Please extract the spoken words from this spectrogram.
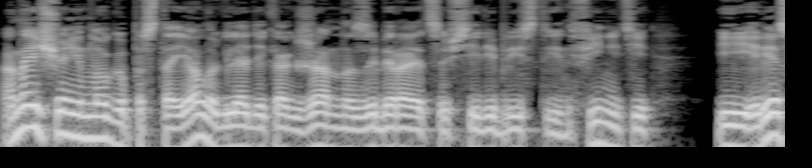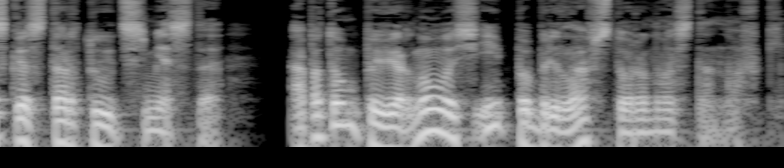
Она еще немного постояла, глядя, как Жанна забирается в серебристый инфинити и резко стартует с места, а потом повернулась и побрела в сторону остановки.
